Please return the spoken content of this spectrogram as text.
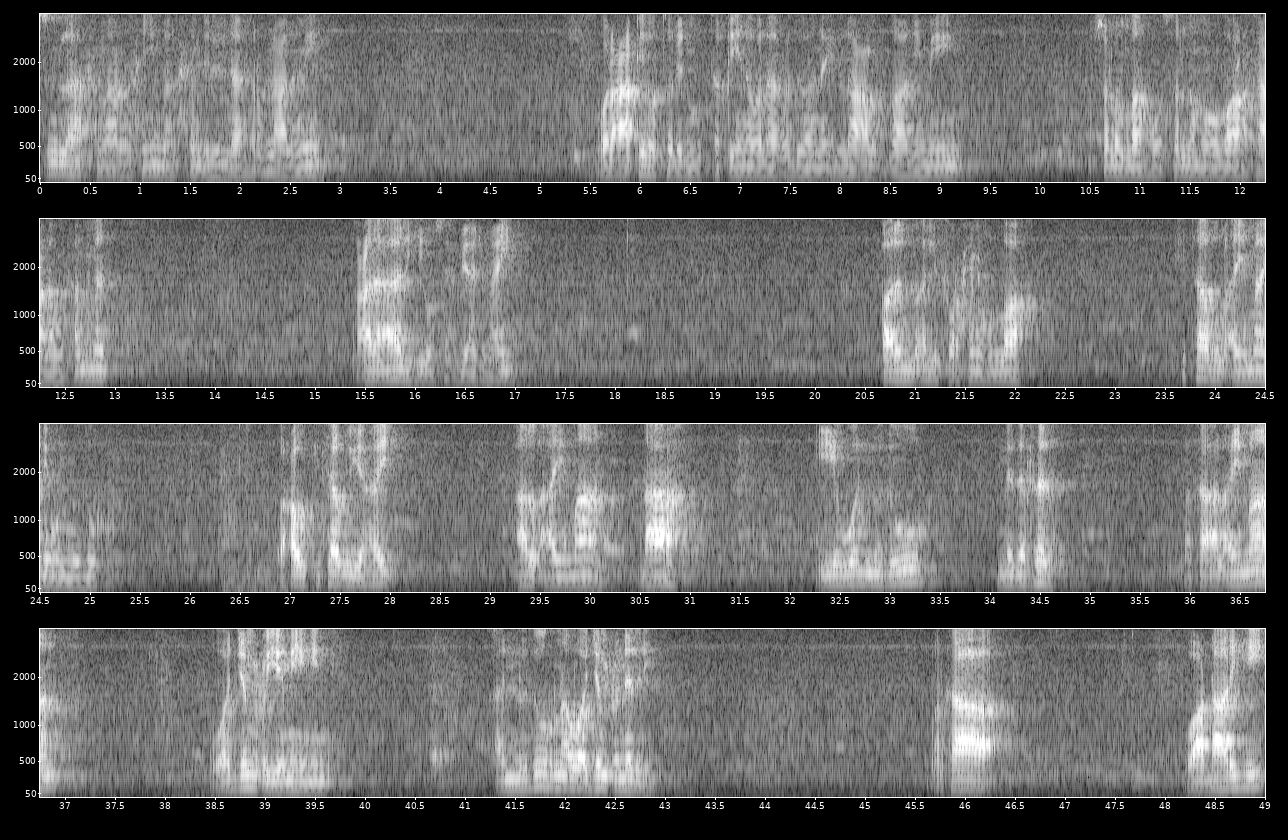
بsم الlh الرحmن الرحيم الحمdu لله رب العاalمين والعاaqبة للمتقين ولا عدوان إلا على الظالمين وصلى الله وسلم وبارك على محمد وعلى آله وصحبه أجمعين qال المؤلف رحimه الله kitaaب الأيمان والنdور waxa uu kitaabu yahay al-aymaan dhaaraha iyo wanuduur nadarada marka al-aymaan waa jamcu yamiinin annuduurna waa jamcu nadri. Marka waa dhaarihii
